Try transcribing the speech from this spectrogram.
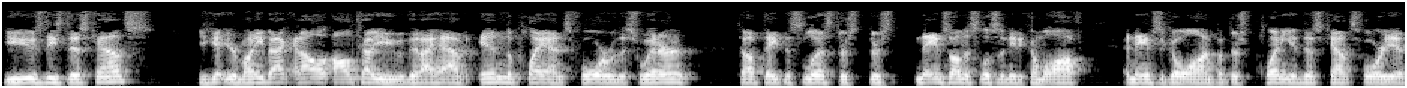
You use these discounts, you get your money back. And I'll, I'll tell you that I have in the plans for this winter to update this list. There's, there's names on this list that need to come off and names to go on, but there's plenty of discounts for you.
